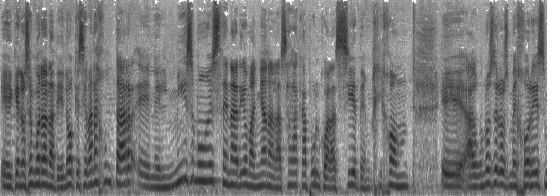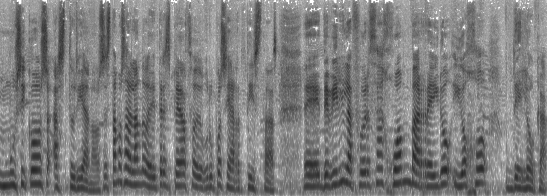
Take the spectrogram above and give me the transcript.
Eh, que no se muera nadie. No, que se van a juntar en el mismo escenario mañana en la sala Acapulco a las 7 en Gijón. eh, algunos de los mejores músicos asturianos. Estamos hablando de tres pedazos de grupos y artistas. Eh, de Billy La Fuerza, Juan Barreiro y Ojo de Loca.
